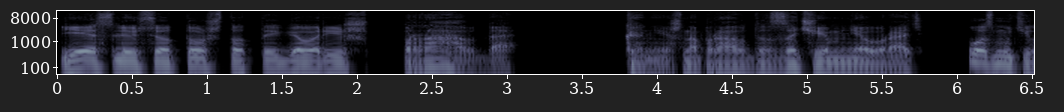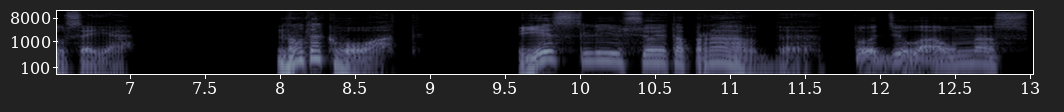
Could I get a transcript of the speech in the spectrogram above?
Если все то, что ты говоришь, правда... Конечно, правда, зачем мне врать? Возмутился я. Ну так вот, если все это правда, то дела у нас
